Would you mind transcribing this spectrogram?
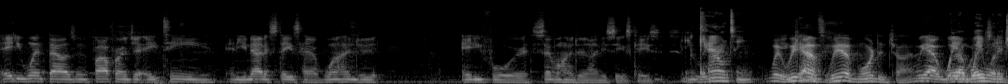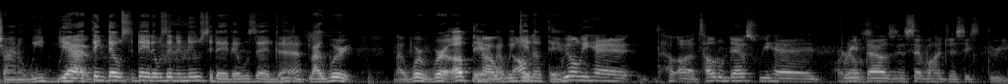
eighty-one thousand five hundred eighteen, and the United States have one hundred eighty-four seven hundred ninety-six cases. and counting. Wait, In we have we have more than China. We have We way, have more, way than more than China. We, We yeah, I think that was today. That was in the news today. That was that. We, like we're like we're we're up there. No, like we only- getting up there. We only had uh, total deaths. We had Oh, that three was- thousand seven hundred sixty-three.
